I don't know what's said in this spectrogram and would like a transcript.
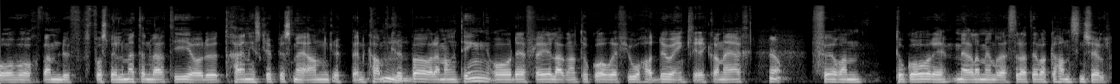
over hvem du får spille med til enhver tid. og Du er treningsgruppe som er en annen gruppe, enn kampgruppe, mm. og det er mange ting. Og det fløyelaget han tok over i fjor, hadde jo egentlig rykka ned ja. før han tok over de, mer eller mindre. Så det var ikke hans skyld.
